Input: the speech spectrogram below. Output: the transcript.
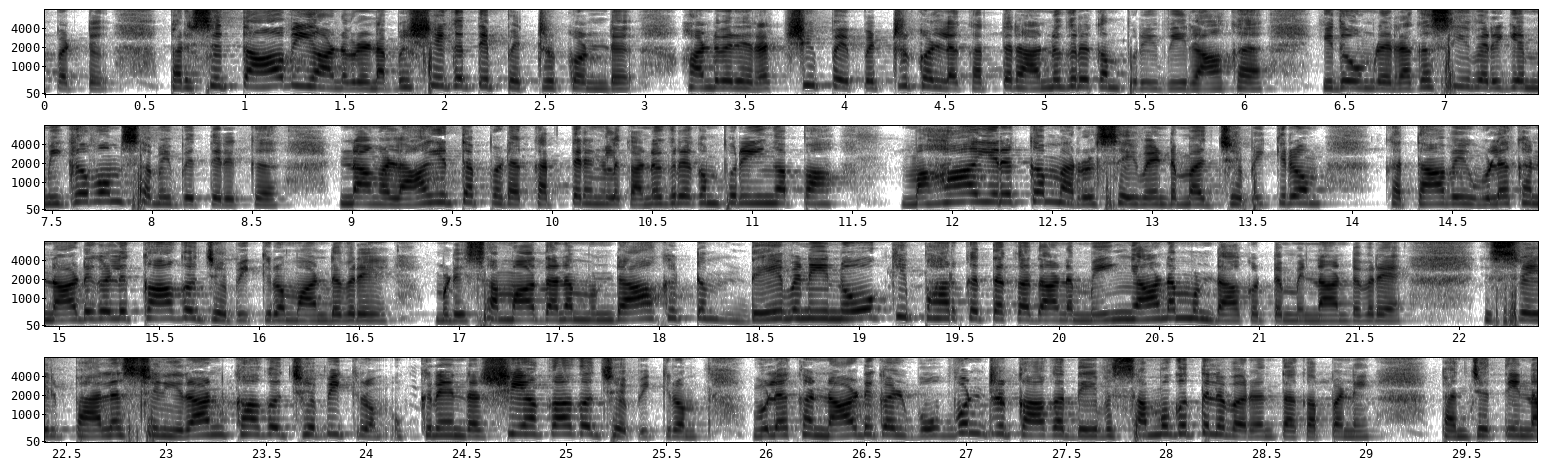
பரிசுத்த ஆவியானவரின் அபிஷேகத்தை பெற்றுக்கொண்டு ஆண்டவரை ரட்சிப்பை பெற்றுக்கொள்ள கத்தர் அனுகிரகம் புரிவீராக. இதோ உங்களுடைய ரகசிய வருகை மிகவும் சமீபத்திற்கு நாங்கள் ஆயத்தப்பட கத்தர் எங்களுக்கு அனுகிரகம் புரியுங்கப்பா. மகா இறக்கம் அருள் செய்ய வேண்டுமா. ஜெபிக்கிறோம். கத்தாவை உலக நாடுகளுக்காக ஜெபிக்கிறோம் ஆண்டவரே. உடைய சமாதானம் உண்டாகட்டும். தேவனை நோக்கி பார்க்கத்தக்கதான மெய்ஞானம் உண்டாகட்டும் என் ஆண்டவரே. இஸ்ரேல் பாலஸ்டீன் ஈரானுக்காக ஜெபிக்கிறோம். உக்ரைன் ரஷ்யாக்காக ஜெபிக்கிறோம். உலக நாடுகள் ஒவ்வொன்றுக்காக தேவ சமூகத்தில் வரும் தகப்பனே.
